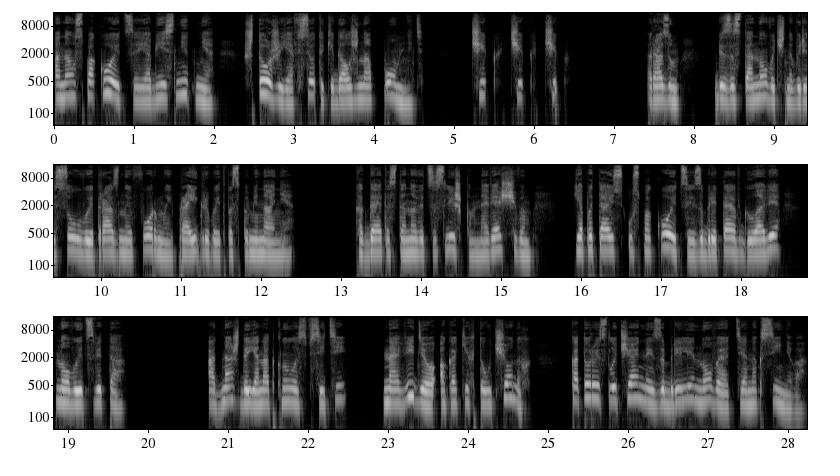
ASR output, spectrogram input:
Она успокоится и объяснит мне, что же я все таки должна помнить. Чик-чик-чик. Разум безостановочно вырисовывает разные формы и проигрывает воспоминания. Когда это становится слишком навязчивым, я пытаюсь успокоиться, изобретая в голове новые цвета. Однажды я наткнулась в сети на видео о каких-то ученых, которые случайно изобрели новый оттенок синего.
